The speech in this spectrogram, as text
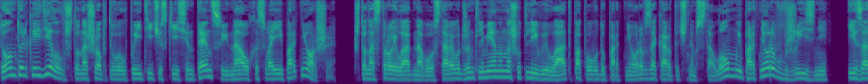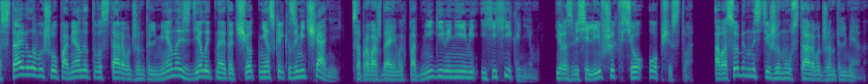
то он только и делал, что нашептывал поэтические сентенции на ухо своей партнерши, что настроила одного старого джентльмена на шутливый лад по поводу партнеров за карточным столом и партнеров в жизни, и заставила вышеупомянутого старого джентльмена сделать на этот счет несколько замечаний, сопровождаемых подмигиваниями и хихиканьем, и развеселивших все общество, а в особенности жену старого джентльмена.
